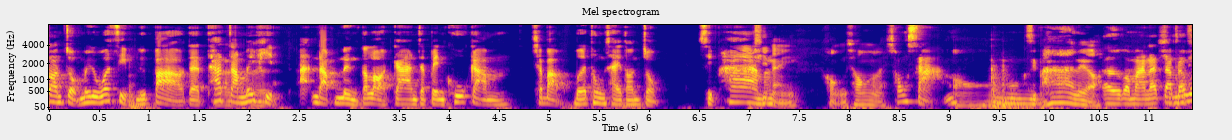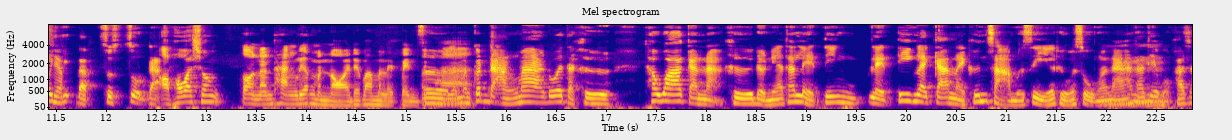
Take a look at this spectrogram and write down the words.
ตอนจบไม่รู้ว่าสิบหรือเปล่า แต่ถ้าเออจำไม่ผิดอันดับหนึ่งตลอดการจะเป็นคู่กรรม ฉบับเบิร์ดธงชัยตอนจบสิบห้าที่ไหน ของช่องอะไรช่องสามอ๋อสิบห้าเลยเหรอเออประมาณนั้นจำได้ว่าเทียบแบบสุดๆอะอ๋อเพราะว่าช่วงตอนนั้นทางเลือกมันน้อยได้ป่ะมันเลยเป็นเอสิบอห้าแล้วมันก็ดังมากด้วยแต่คือ ถ้าว่ากันอะ คือเดี๋ยวนี้ถ้าเรตติ้งเรตติ้งรายการไหนขึ้น3หรือ4ก็ถือว่าสูงแล้วนะ ถ้าเทียบกับค่าเฉ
